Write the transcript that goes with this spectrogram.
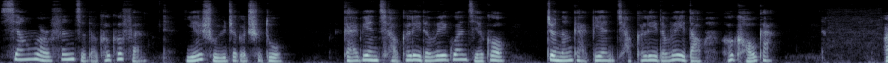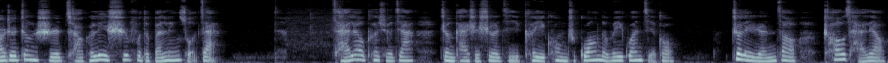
香味分子的可可粉也属于这个尺度。改变巧克力的微观结构，就能改变巧克力的味道和口感。而这正是巧克力师傅的本领所在。材料科学家正开始设计可以控制光的微观结构。这类人造超材料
